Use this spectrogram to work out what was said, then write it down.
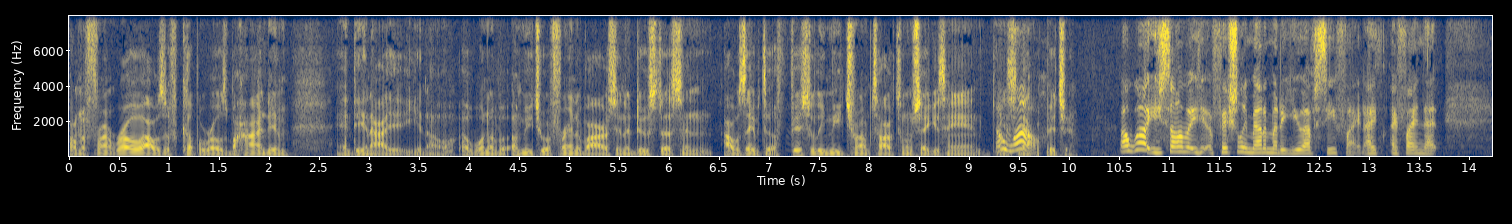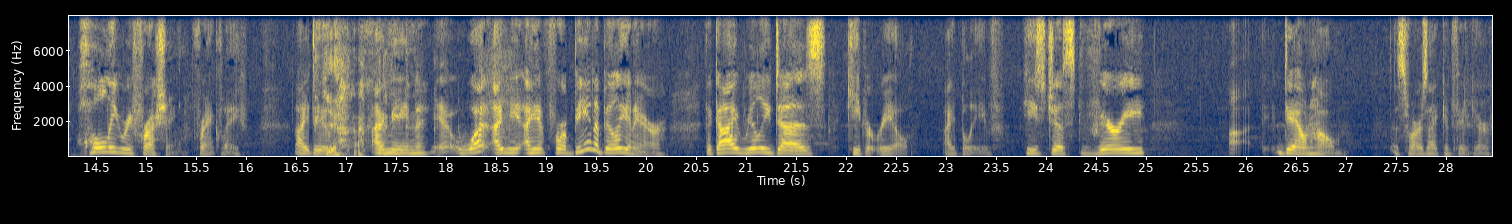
on the front row. I was a couple rows behind him, and then I, you know, a, one of a, a, mutual friend of ours introduced us, and I was able to officially meet Trump, talk to him, shake his hand, oh, wow. snap a picture. Oh wow! You saw him you officially met him at a UFC fight. I, I find that wholly refreshing, frankly. I do. Yeah. I mean, what I mean, I, for being a billionaire, the guy really does keep it real. I believe he's just very uh, down home as far as I can figure.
